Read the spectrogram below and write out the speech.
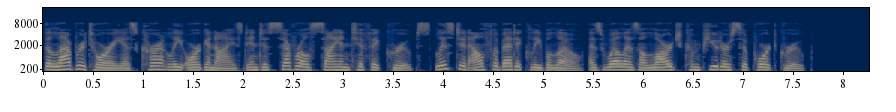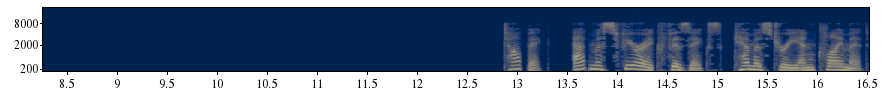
The laboratory is currently organized into several scientific groups listed alphabetically below as well as a large computer support group. Topic: Atmospheric physics, chemistry and climate.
